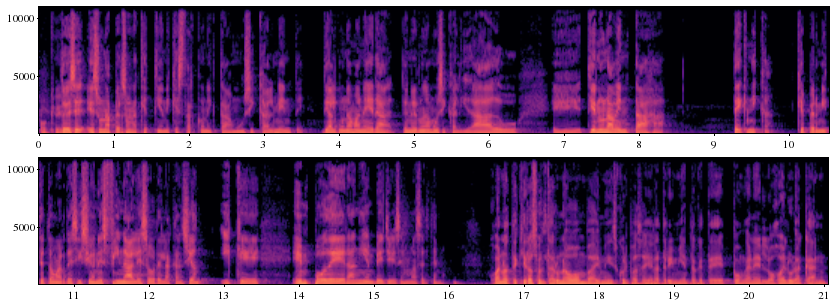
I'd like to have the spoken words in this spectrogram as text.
Ok. Entonces, e- es una persona que tiene que estar conectada musicalmente, de alguna manera, tener una musicalidad o eh, tiene una ventaja técnica que permite tomar decisiones finales sobre la canción y que empoderan y embellecen más el tema. Juano, te quiero soltar una bomba y me disculpas ahí el atrevimiento que te ponga en el ojo del huracán.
